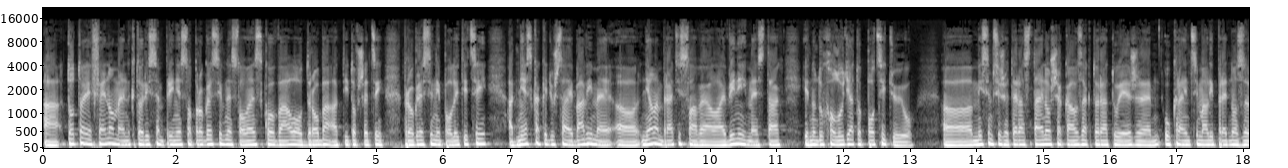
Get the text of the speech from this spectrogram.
A toto je fenomén, ktorý sem prinieslo progresívne Slovensko, Válo, Droba a títo všetci progresívni politici. A dneska, keď už sa aj bavíme uh, nielen v Bratislave, ale aj v iných mestách, jednoducho ľudia to pociťujú. Uh, myslím si, že teraz najnovšia kauza, ktorá tu je, že Ukrajinci mali prednosť uh,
